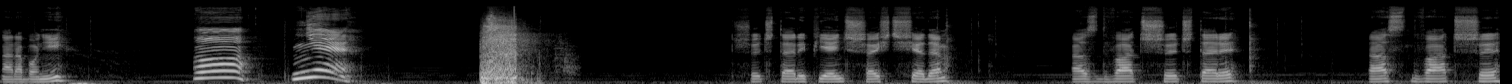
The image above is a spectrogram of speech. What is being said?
Na raboni. O! Nie! 3, 4, 5, 6, 7. Raz, dwa, trzy, cztery. Raz, dwa, trzy.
